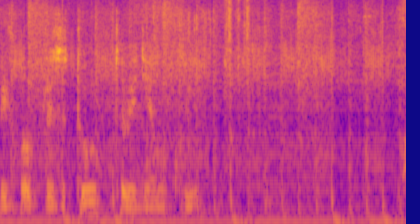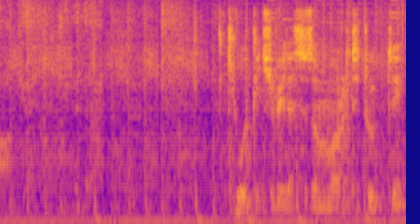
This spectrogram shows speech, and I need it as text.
Ho preso tutto, vediamo qui. Chi vuoi che ci veda se sono morti tutti?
